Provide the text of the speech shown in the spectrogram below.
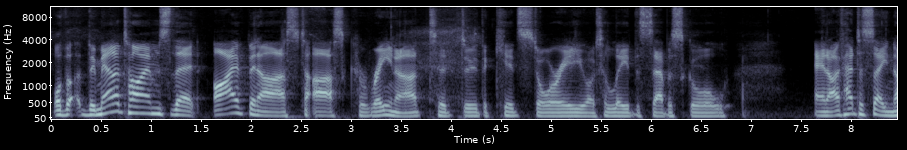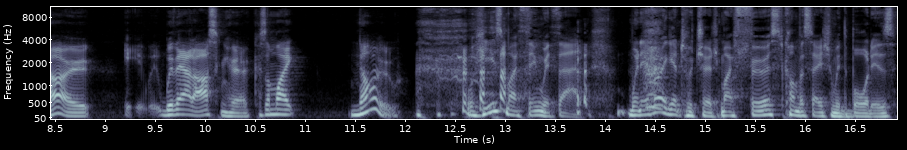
or the, the amount of times that I've been asked to ask Karina to do the kids' story or to lead the Sabbath school, and I've had to say no without asking her because I'm like, no. Well, here's my thing with that. Whenever I get to a church, my first conversation with the board is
